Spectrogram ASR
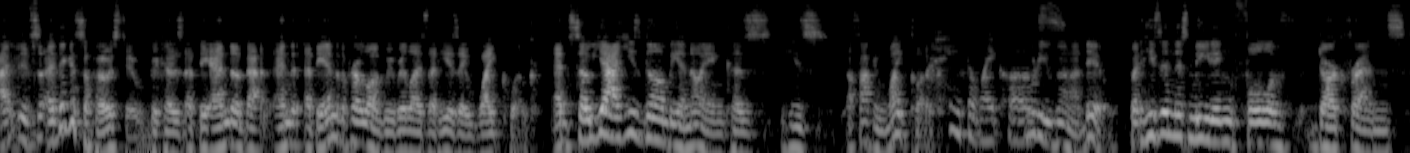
I, it's, I think it's supposed to because at the end of that end at the end of the prologue we realize that he is a white cloak, and so yeah, he's gonna be annoying because he's a fucking white cloak. I hate the white clothes. What are you gonna do? But he's in this meeting full of dark friends,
